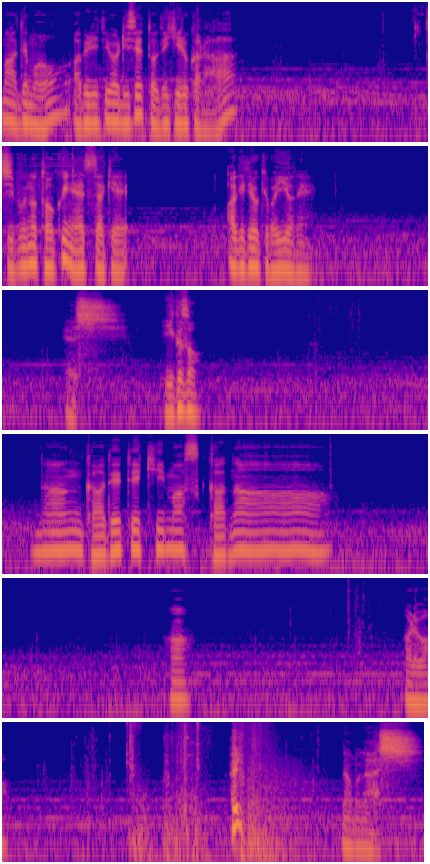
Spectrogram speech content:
まあでもアビリティはリセットできるから自分の得意なやつだけ上げておけばいいよね。よし。行くぞ。なんか出てきますかな。あ。あれは？はい。何もなし。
